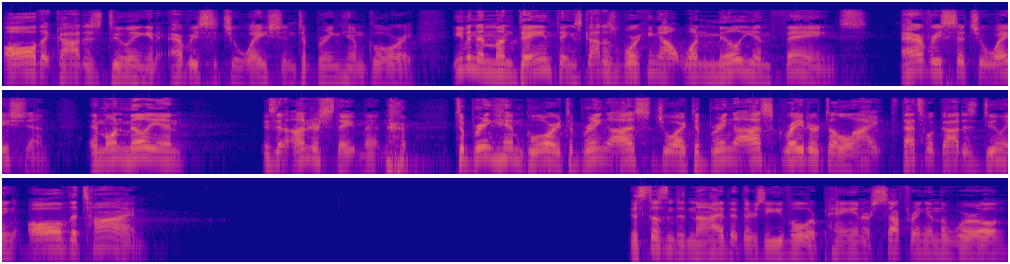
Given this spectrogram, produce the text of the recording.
all that God is doing in every situation to bring him glory. Even in mundane things, God is working out one million things, every situation. And one million is an understatement. to bring him glory, to bring us joy, to bring us greater delight. That's what God is doing all the time. This doesn't deny that there's evil or pain or suffering in the world.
